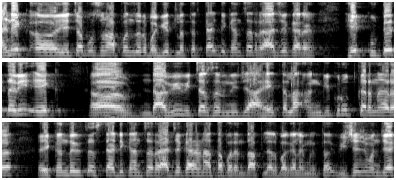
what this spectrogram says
अनेक याच्यापासून आपण जर बघितलं तर त्या ठिकाणचं राजकारण हे कुठेतरी एक डावी विचारसरणी जी आहे त्याला अंगीकृत करणारं एकंदरीतच त्या ठिकाणचं राजकारण आतापर्यंत आपल्याला बघायला मिळतं. विशेष म्हणजे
